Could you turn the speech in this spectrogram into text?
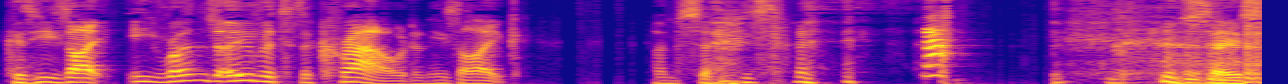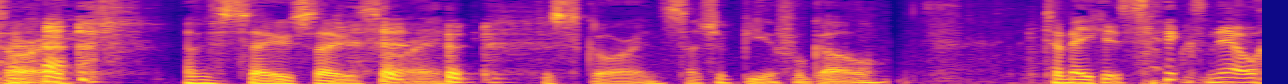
because he's like he runs over to the crowd and he's like, "I'm so, I'm so sorry, I'm so so sorry for scoring such a beautiful goal to make it six 0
